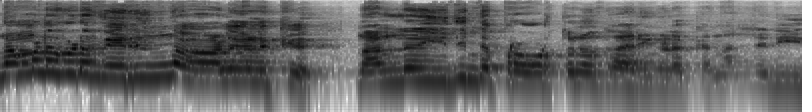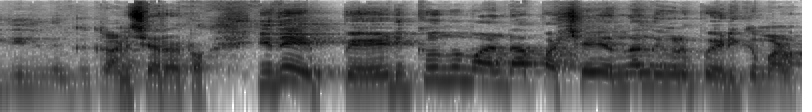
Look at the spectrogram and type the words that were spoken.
നമ്മളിവിടെ വരുന്ന ആളുകൾക്ക് നല്ല ഇതിന്റെ പ്രവർത്തനവും കാര്യങ്ങളൊക്കെ നല്ല രീതിയിൽ നിങ്ങൾക്ക് കാണിച്ചു തരാം കേട്ടോ. ഇതേ പേടിക്കൊന്നും വേണ്ട. പക്ഷേ എന്നാൽ നിങ്ങൾ പേടിക്കും വേണം.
